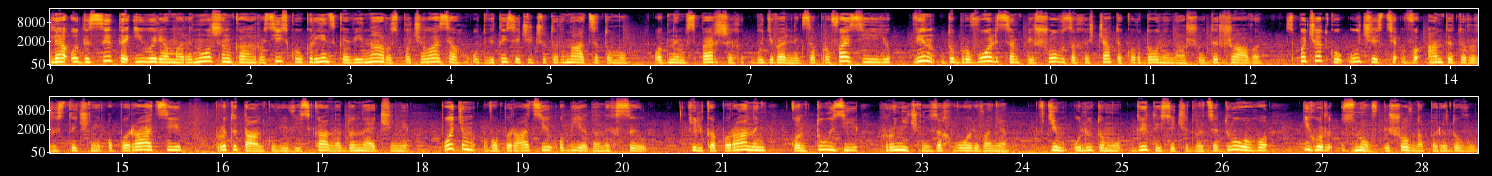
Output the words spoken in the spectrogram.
Для Одесита Ігоря Мариношенка російсько-українська війна розпочалася у 2014-му. Одним з перших будівельник за професією він добровольцем пішов захищати кордони нашої держави. Спочатку участь в антитерористичній операції, протитанкові війська на Донеччині, потім в операції об'єднаних сил. Кілька поранень, контузії, хронічні захворювання. Втім, у лютому 2022-го Ігор знов пішов на передову.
